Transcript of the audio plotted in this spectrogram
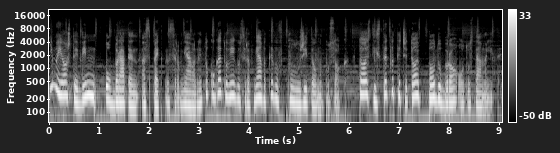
Има и още един обратен аспект на сравняването, когато вие го сравнявате в положителна посока. Тоест, изтъквате, че то е по-добро от останалите.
